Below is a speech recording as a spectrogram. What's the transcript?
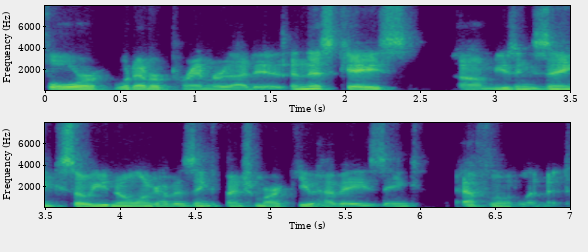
for whatever parameter that is. In this case, um, using zinc, so you no longer have a zinc benchmark, you have a zinc effluent limit.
